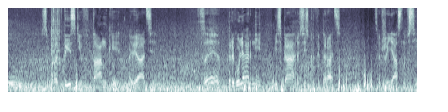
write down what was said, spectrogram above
у сепаратистів танки, авіація? Це регулярні війська Російської Федерації. Це вже ясно всім.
